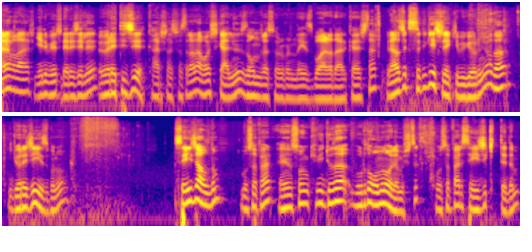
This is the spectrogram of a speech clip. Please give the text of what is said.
Merhabalar. Yeni bir dereceli öğretici karşılaşmasına da hoş geldiniz. Londra serverındayız bu arada arkadaşlar. Birazcık sıkı geçecek gibi görünüyor da göreceğiz bunu. Sage aldım bu sefer. En sonki videoda burada Omen oynamıştık. Bu sefer Sage'i kilitledim.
